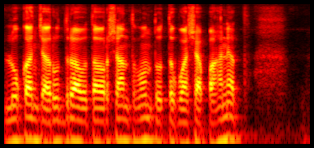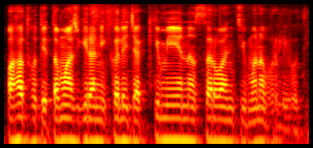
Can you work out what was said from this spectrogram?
लोकांच्या रुद्रावतावर शांत होऊन तो तमाशा पाहण्यात पाहत होते. तमाशगिरांनी कलेच्या किमयेनं सर्वांची मनं भरली होती.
